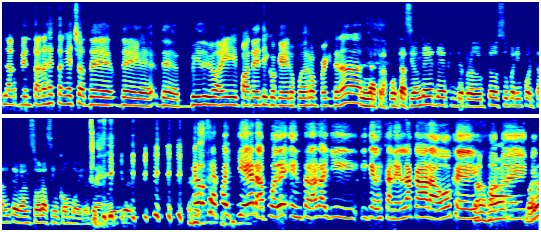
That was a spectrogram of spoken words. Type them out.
la- las ventanas están hechas de, de, de vidrio ahí patético que no puede romper de nada. La transportación de, de, de productos súper importantes van solas sin convoy. O sea, O sea, cualquiera puede entrar allí y que le escaneen la cara, ok, Ajá. fine, bueno,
